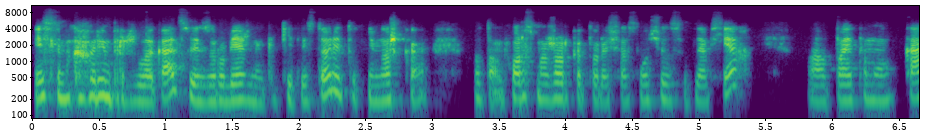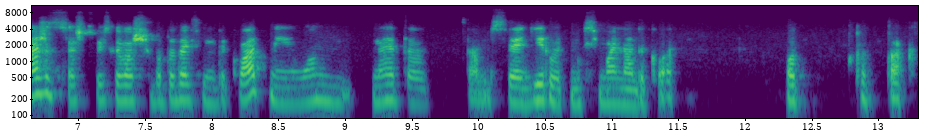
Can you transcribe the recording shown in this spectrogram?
Если мы говорим про релокацию и зарубежные какие-то истории, тут немножко, ну, там, форс-мажор, который сейчас случился для всех, а, поэтому кажется, что если ваш работодатель адекватный, он на это там среагирует максимально адекватно. Вот как так.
